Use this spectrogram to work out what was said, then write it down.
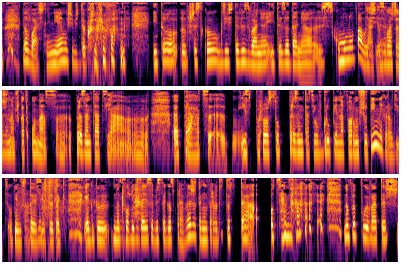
no właśnie, nie, musi być dokolorowane. I to wszystko gdzieś te wyzwania i te zadania skumulowały tak, się. Zwłaszcza, że na przykład u nas e, prezentacja e, prac jest po prostu prezentacją w grupie na forum wśród innych rodziców, więc to jest jeszcze tak jakby, no człowiek zdaje sobie z tego sprawę, że tak naprawdę to ta ocena no, wypływa też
